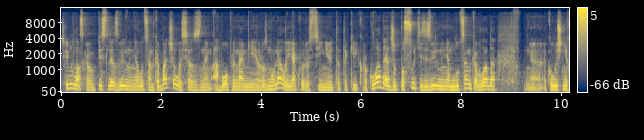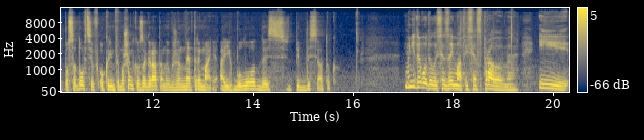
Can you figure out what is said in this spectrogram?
Скажіть, будь ласка, після звільнення Луценка бачилися з ним або принаймні розмовляли? Як ви розцінюєте такий крок влади? Адже по суті, зі звільненням Луценка влада колишніх посадовців, окрім Тимошенко, за ґратами вже не тримає, а їх було десь під десяток. Мені доводилося займатися справами і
